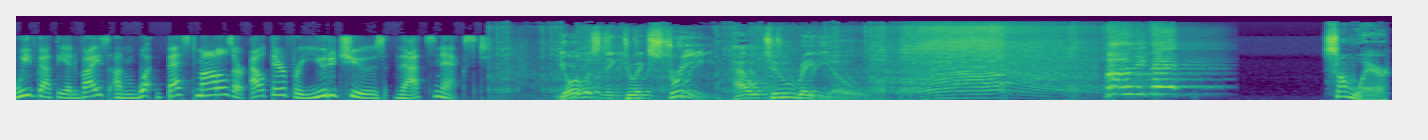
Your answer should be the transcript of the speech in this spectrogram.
we've got the advice on what best models are out there for you to choose. That's next. You're listening to Extreme How to Radio. Money Pit. Somewhere,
